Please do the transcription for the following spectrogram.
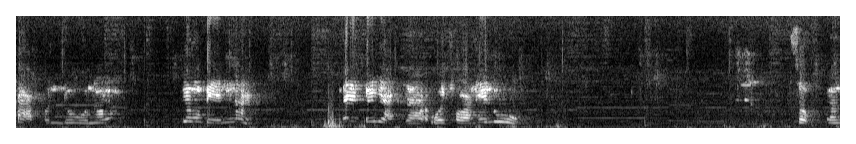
ฝากคนดูเนาะเรื่องเบนซ์น่ะ แม่ก็อยากจะอวยพรให้ลูกสบความ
